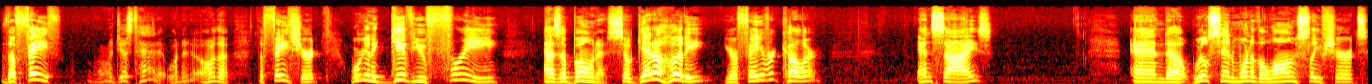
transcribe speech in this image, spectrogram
the faith, well, I just had it, it, or the, the faith shirt, we're going to give you free as a bonus. So get a hoodie, your favorite color and size, and uh, we'll send one of the long sleeve shirts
